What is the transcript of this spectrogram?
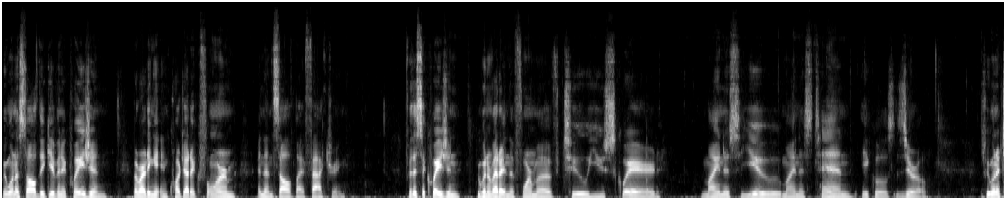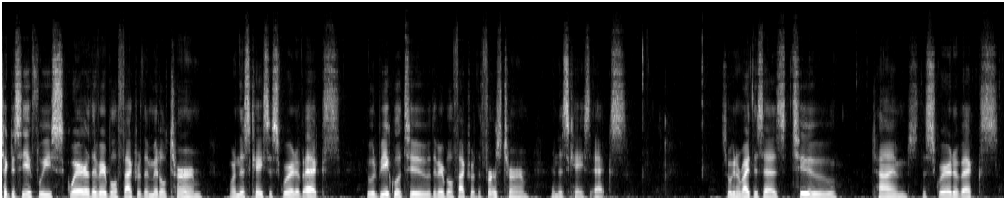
We want to solve the given equation by writing it in quadratic form and then solve by factoring. For this equation, we want to write it in the form of 2u squared minus u minus 10 equals 0. So we want to check to see if we square the variable factor of the middle term, or in this case the square root of x, it would be equal to the variable factor of the first term, in this case x. So we're going to write this as 2 times the square root of x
